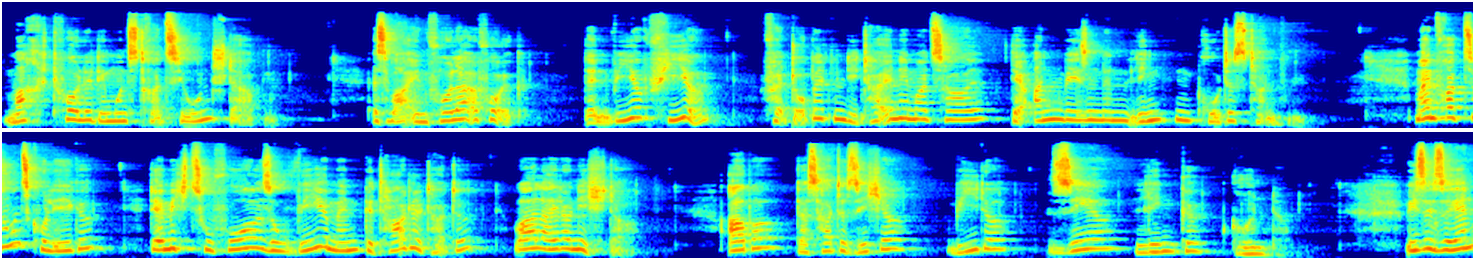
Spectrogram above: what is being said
machtvolle Demonstration stärken. Es war ein voller Erfolg, denn wir vier verdoppelten die Teilnehmerzahl der anwesenden linken Protestanten. Mein Fraktionskollege, der mich zuvor so vehement getadelt hatte, war leider nicht da. Aber das hatte sicher wieder sehr linke Gründe. Wie Sie sehen,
